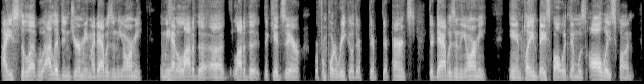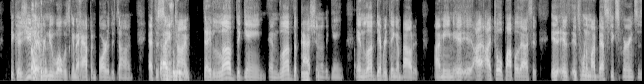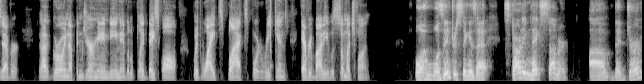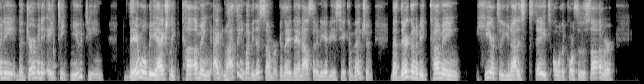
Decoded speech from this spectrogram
I used to love. I lived in Germany. My dad was in the army, and we had a lot of the uh, a lot of the the kids there were from Puerto Rico. Their their their parents, their dad was in the army, and playing baseball with them was always fun because you never knew what was going to happen part of the time. At the same Absolutely. time, they loved the game and loved the mm-hmm. passion of the game and loved everything about it. I mean, it, it, I, I, told Papo that I said it, it's one of my best experiences ever, uh, growing up in Germany and being able to play baseball with whites, blacks, Puerto Ricans, everybody. It was so much fun. Well, what's interesting is that starting next summer, um, the Germany, the Germany 18U team, they will be actually coming. I, no, I think it might be this summer because they, they announced it in the ABCA convention that they're going to be coming here to the United States over the course of the summer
